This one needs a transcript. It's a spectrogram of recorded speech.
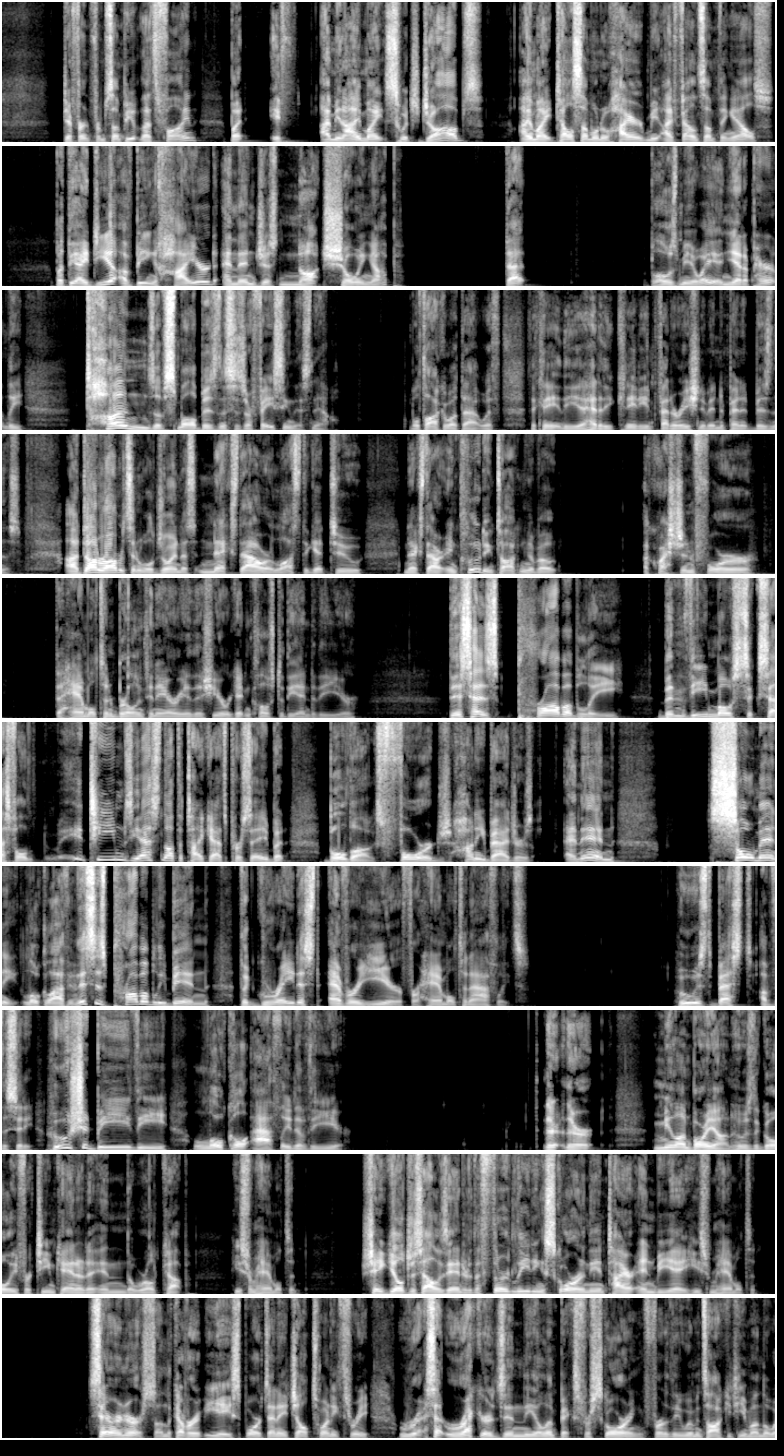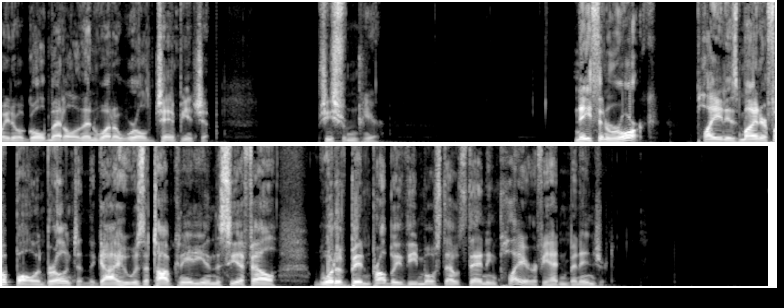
different from some people. That's fine. But if, I mean, I might switch jobs. I might tell someone who hired me I found something else. But the idea of being hired and then just not showing up, that blows me away. And yet, apparently, tons of small businesses are facing this now. We'll talk about that with the, the head of the Canadian Federation of Independent Business. Uh, Don Robertson will join us next hour. Lots to get to next hour, including talking about a question for the Hamilton Burlington area this year. We're getting close to the end of the year. This has probably been the most successful eh, teams, yes, not the Ticats per se, but Bulldogs, Forge, Honey Badgers, and then so many local athletes. This has probably been the greatest ever year for Hamilton athletes. Who is the best of the city? Who should be the local athlete of the year? They're, they're Milan Borjan, who was the goalie for Team Canada in the World Cup. He's from Hamilton. Shai Gilgeous-Alexander, the third leading scorer in the entire NBA. He's from Hamilton. Sarah Nurse on the cover of EA Sports NHL 23 re- set records in the Olympics for scoring for the women's hockey team on the way to a gold medal and then won a world championship. She's from here. Nathan Rourke played his minor football in Burlington. The guy who was a top Canadian in the CFL would have been probably the most outstanding player if he hadn't been injured.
